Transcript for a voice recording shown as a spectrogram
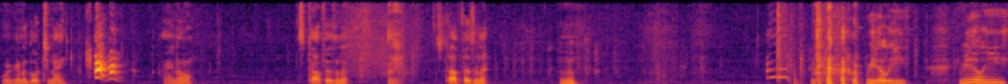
We're gonna go tonight. I know. It's tough, isn't it? It's tough, isn't it? Hmm. really, really.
